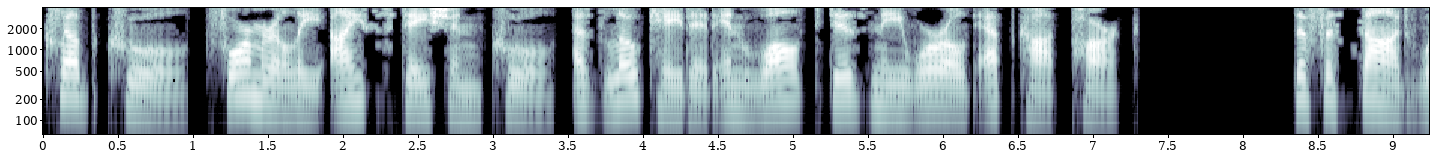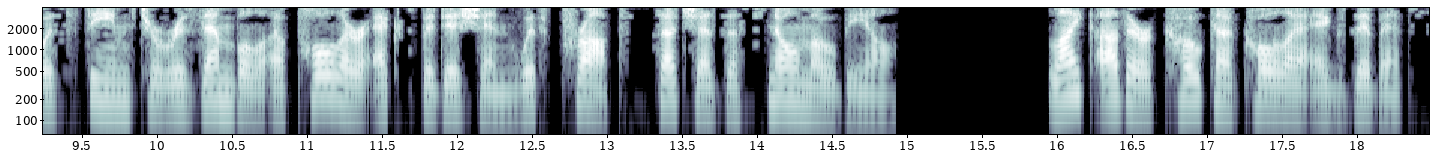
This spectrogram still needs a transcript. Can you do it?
Club Cool, formerly Ice Station Cool, is located in Walt Disney World Epcot Park. The facade was themed to resemble a polar expedition with props such as a snowmobile. Like other Coca-Cola exhibits,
